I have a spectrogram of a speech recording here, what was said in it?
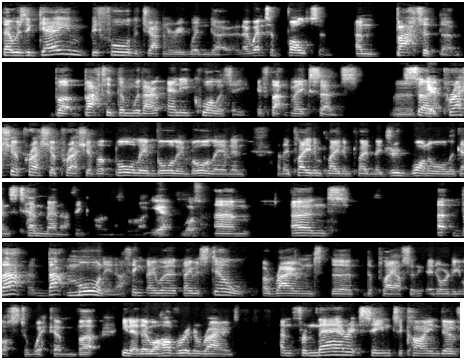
there was a game before the January window, and they went to Bolton and battered them, but battered them without any quality, if that makes sense. Mm, so yeah. pressure, pressure, pressure, but ball in, ball in, ball in, and, and they played and played and played, and they drew one all against ten men, I think, if I remember right. Yeah, was. Um, and that that morning, I think they were they were still around the the playoffs. I think they'd already lost to Wycombe, but you know they were hovering around and from there it seemed to kind of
